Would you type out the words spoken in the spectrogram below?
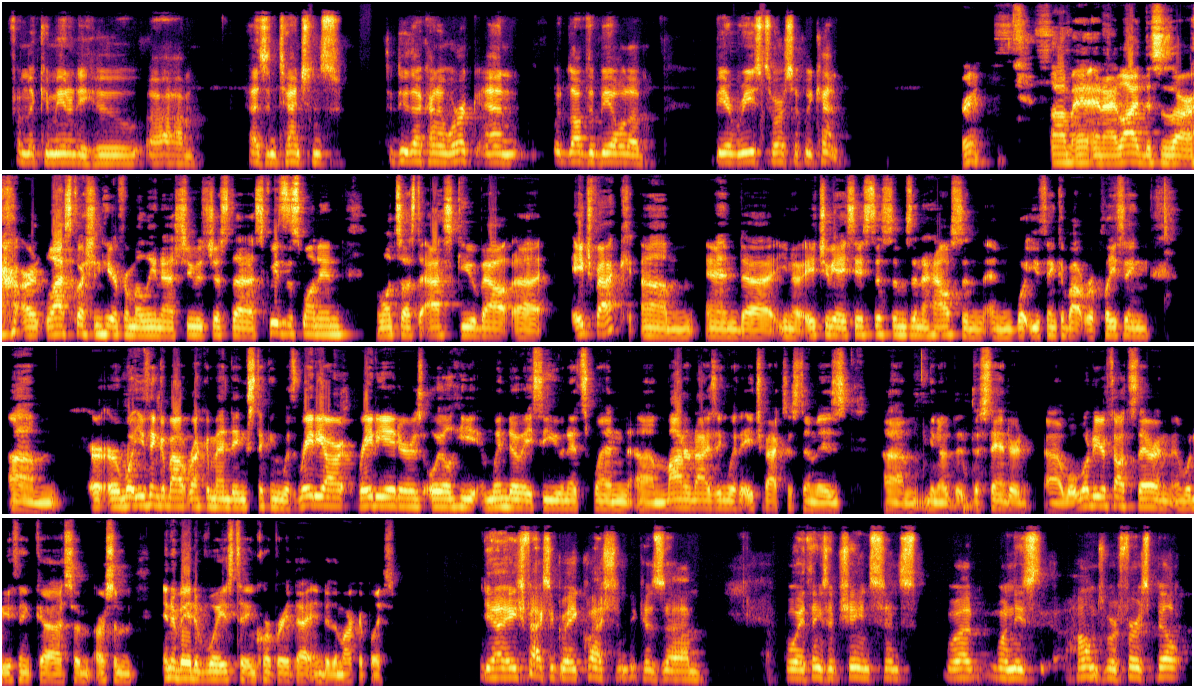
from the community who um, has intentions to do that kind of work, and would love to be able to be a resource if we can. Great. Um, and, and, I lied. This is our, our last question here from Alina. She was just uh, squeezed this one in and wants us to ask you about uh, HVAC um, and uh, you know HVAC systems in a house and and what you think about replacing um, or, or, what you think about recommending sticking with radi- radiators, oil heat, and window AC units when um, modernizing with HVAC system is um, you know the, the standard. Uh, well, what are your thoughts there, and, and what do you think uh, some are some innovative ways to incorporate that into the marketplace? Yeah, HVAC's a great question because, um, boy, things have changed since when, when these homes were first built.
